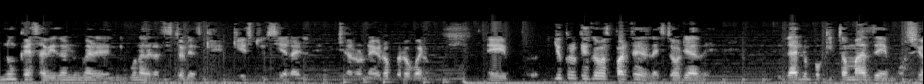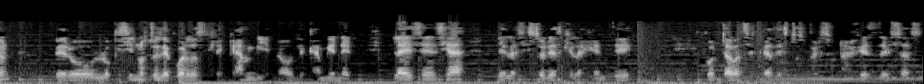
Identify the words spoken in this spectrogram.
nunca he sabido en ninguna, de las historias que, esto hiciera el, charro negro, pero bueno, eh, yo creo que luego es parte de la historia de, darle un poquito más de emoción, pero lo que sí no estoy de acuerdo es que le cambien, ¿no? Le cambien el- la esencia de las historias que la gente eh, contaba acerca de estos personajes, de esas,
